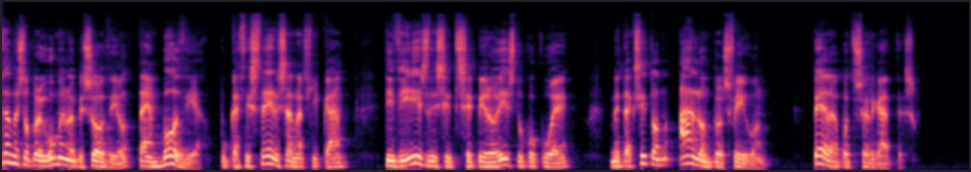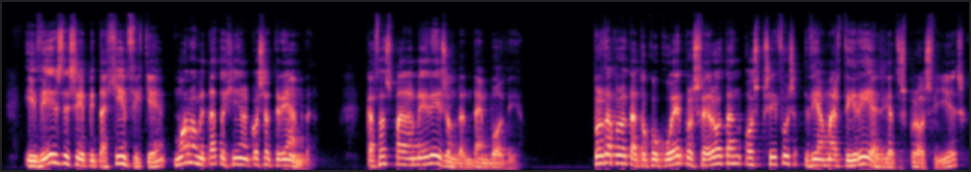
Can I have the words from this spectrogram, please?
Είδαμε στο προηγούμενο επεισόδιο τα εμπόδια που καθυστέρησαν αρχικά τη διείσδυση της επιρροής του Κοκουέ μεταξύ των άλλων προσφύγων, πέρα από τους εργάτες. Η διείσδυση επιταχύνθηκε μόνο μετά το 1930, καθώς παραμερίζονταν τα εμπόδια. Πρώτα-πρώτα το Κοκουέ προσφερόταν ως ψήφος διαμαρτυρίας για τους πρόσφυγες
